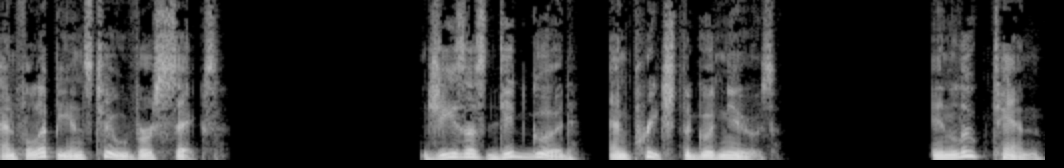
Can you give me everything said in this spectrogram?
and Philippians 2, verse 6. Jesus did good and preached the good news. In Luke 10,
